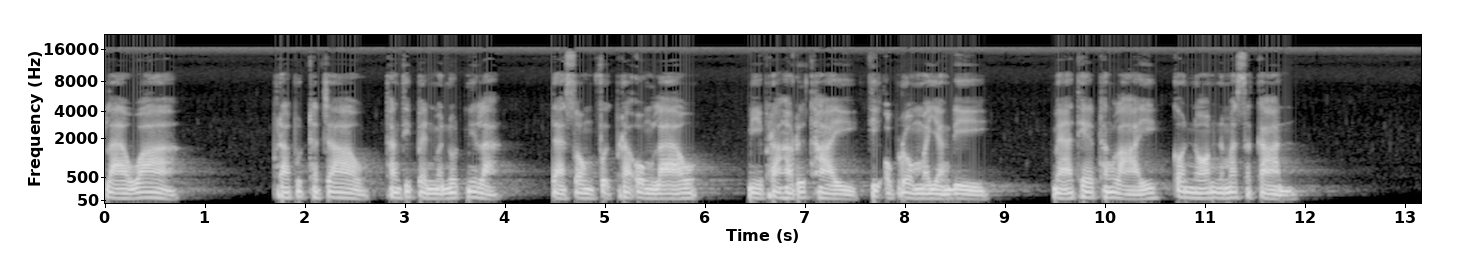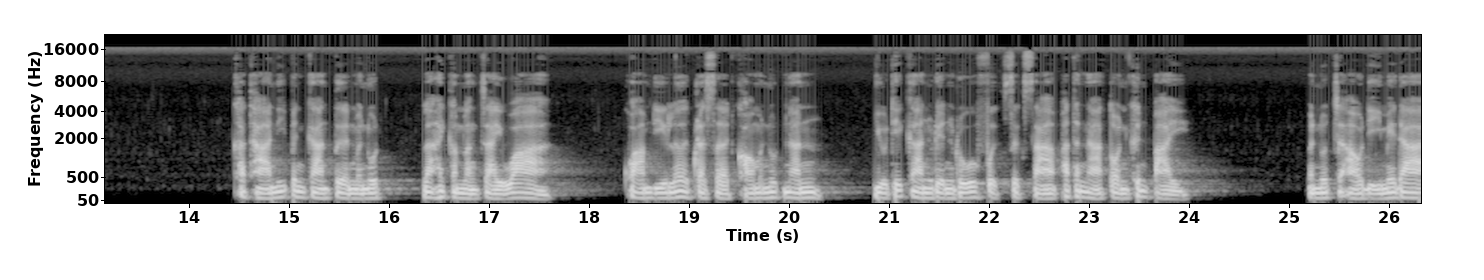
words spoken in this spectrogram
แปลว่า พระพุทธเจ้าทั้งที่เป็นมนุษย์นี่แหละ แต่ทรงฝึกพระองค์แล้ว มีพระหฤทัยที่อบรมมาอย่างดี แม้เทพทั้งหลายก็น้อมนมัสการคาถานี้เป็นการเตือนมนุษย์และให้กำลังใจว่า ความดีเลิศประเสริฐของมนุษย์นั้น อยู่ที่การเรียนรู้ฝึกศึกษาพัฒนาตนขึ้นไป มนุษย์จะเอาดีไม่ได้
